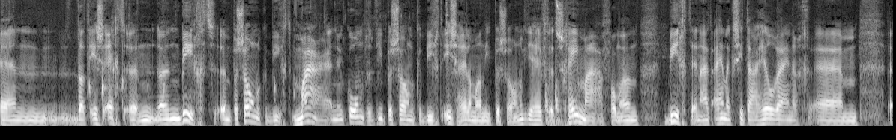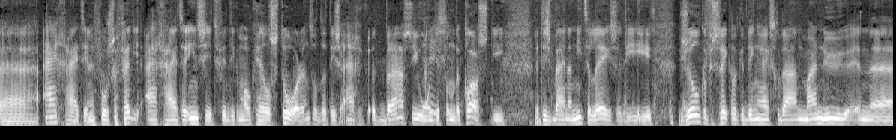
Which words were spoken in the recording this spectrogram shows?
En dat is echt een, een biecht, een persoonlijke biecht. Maar, en nu komt het, die persoonlijke biecht is helemaal niet persoonlijk. Die heeft het schema van een biecht. En uiteindelijk zit daar heel weinig ehm, eh, eigenheid in. En voor zover die eigenheid erin zit, vind ik hem ook heel storend. Want dat is eigenlijk het braafste jongetje van de klas. Die, het is bijna niet te lezen. Die zulke verschrikkelijke dingen heeft gedaan. Maar nu... En, eh,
